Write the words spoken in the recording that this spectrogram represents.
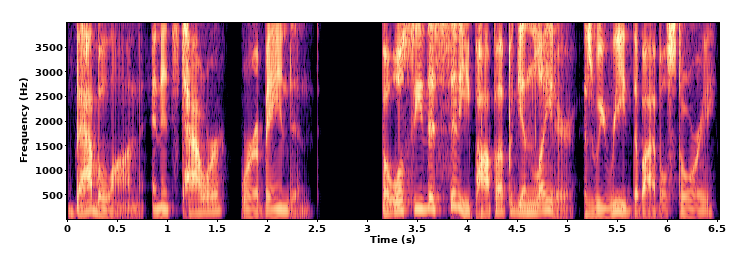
Babylon and its tower were abandoned. But we'll see this city pop up again later as we read the Bible story.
